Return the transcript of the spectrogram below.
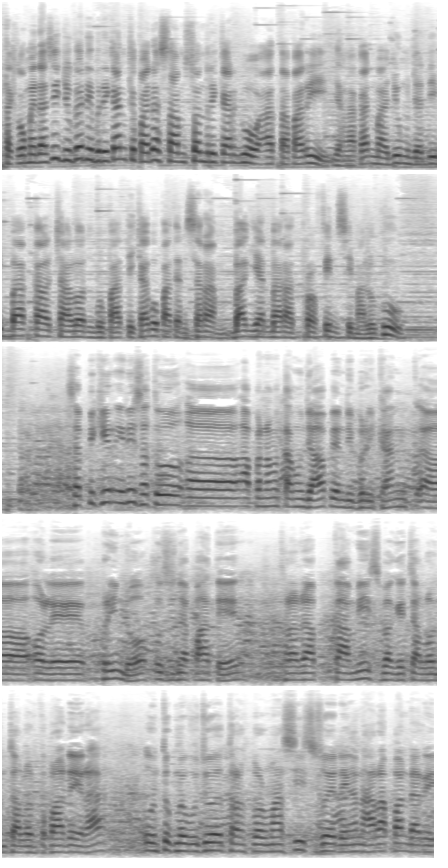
Rekomendasi juga diberikan kepada Samson Ricardo Atapari yang akan maju menjadi bakal calon Bupati Kabupaten Seram bagian barat Provinsi Maluku. Saya pikir ini satu uh, apa nama tanggung jawab yang diberikan uh, oleh Perindo khususnya Pak Hate terhadap kami sebagai calon-calon kepala daerah untuk mewujud transformasi sesuai dengan harapan dari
